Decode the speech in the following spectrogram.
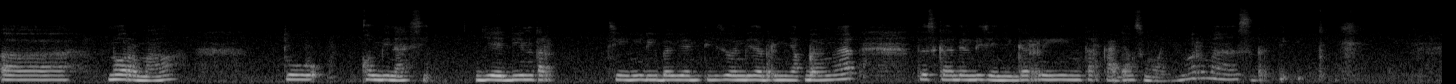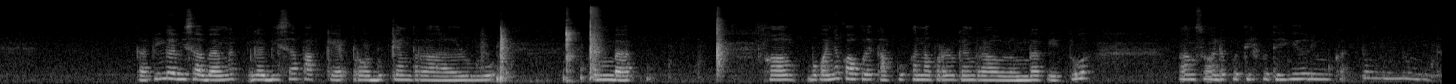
uh, normal tuh kombinasi. Jadi ntar sini di bagian T-zone bisa berminyak banget. Terus kadang di sini kering terkadang semuanya normal seperti itu. Tapi nggak bisa banget nggak bisa pakai produk yang terlalu lembab. Kalau pokoknya kalau kulit aku kena produk yang terlalu lembab itu langsung ada putih-putih gitu di muka. Tung tung tung gitu.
